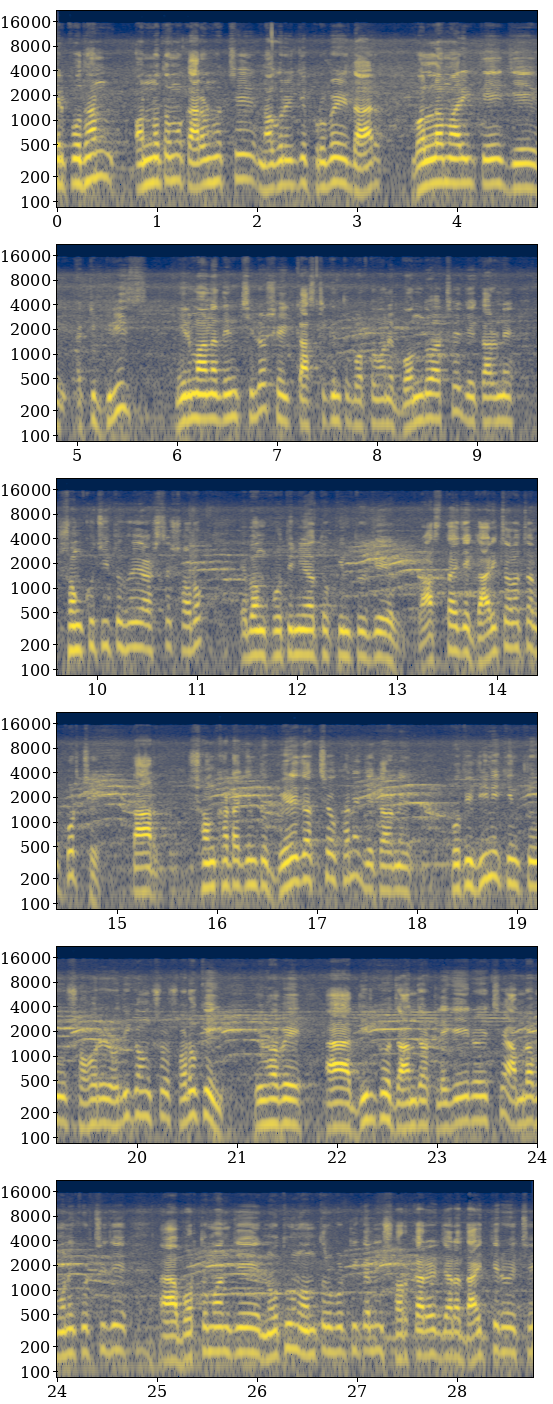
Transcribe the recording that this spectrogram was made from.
এর প্রধান অন্যতম কারণ হচ্ছে নগরীর যে প্রবেশদ্বার, গল্লামারিতে যে একটি ব্রিজ নির্মাণাধীন ছিল, সেই কাজটি কিন্তু বর্তমানে বন্ধ আছে, যে কারণে সংকুচিত হয়ে আসছে সড়ক এবং প্রতিনিয়ত কিন্তু যে রাস্তায় যে গাড়ি চলাচল করছে, তার সংখ্যাটা কিন্তু বেড়ে যাচ্ছে ওখানে, যে কারণে প্রতিদিনই কিন্তু শহরের অধিকাংশ সড়কেই এভাবে দীর্ঘ যানজট লেগেই রয়েছে। আমরা মনে করছি যে বর্তমান যে নতুন অন্তর্বর্তীকালীন সরকারের যারা দায়িত্বে রয়েছে,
